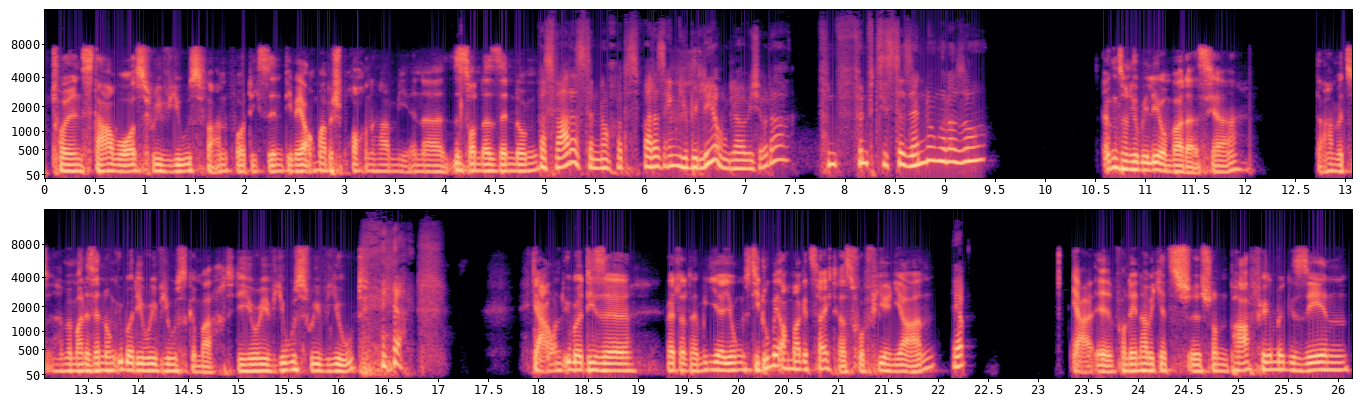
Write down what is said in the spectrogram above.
tollen Star Wars Reviews verantwortlich sind, die wir ja auch mal besprochen haben hier in einer Sondersendung. Was war das denn noch? Das war das irgendwie Jubiläum, glaube ich, oder? Fünf, 50. Sendung oder so? Irgend so ein Jubiläum war das, ja. Da haben wir, haben wir mal eine Sendung über die Reviews gemacht. Die Reviews reviewed. ja. Ja, und über diese Red Letter Media Jungs, die du mir auch mal gezeigt hast vor vielen Jahren. Ja. Ja, äh, von denen habe ich jetzt äh, schon ein paar Filme gesehen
